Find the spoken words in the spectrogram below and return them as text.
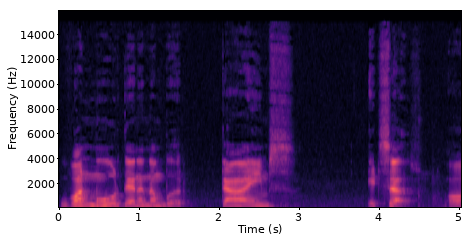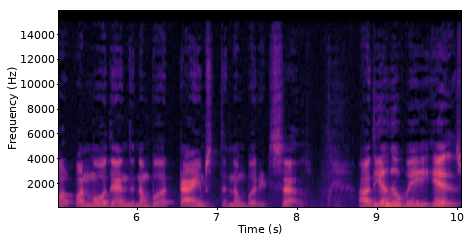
1 more than a number times itself or 1 more than the number times the number itself. Uh, the other way is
